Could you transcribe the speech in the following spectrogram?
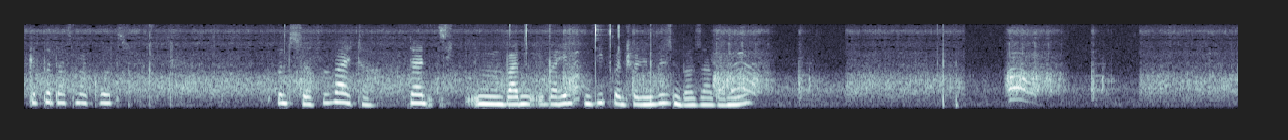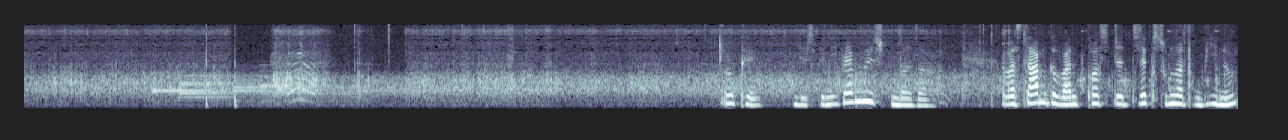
Skippe das mal kurz. Und surfe weiter. Da beim über hinten sieht man schon den Wüstenbazar bei. Okay, jetzt bin ich beim Wüstenbazar. Aber das Damengewand kostet 600 Rubine.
